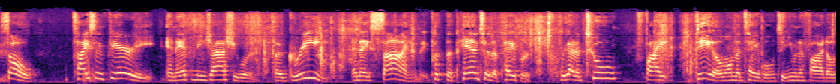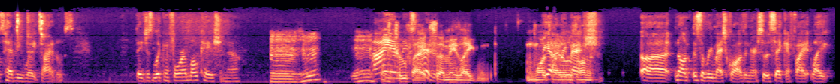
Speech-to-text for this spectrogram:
So, Tyson Fury and Anthony Joshua agreed and they signed. They put the pen to the paper. We got a two fight deal on the table to unify those heavyweight titles. They're just looking for a location now. mm-hmm. I am Two excited. fights. So that means like one We got a title is on. Uh, no, it's a rematch clause in there. So the second fight, like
